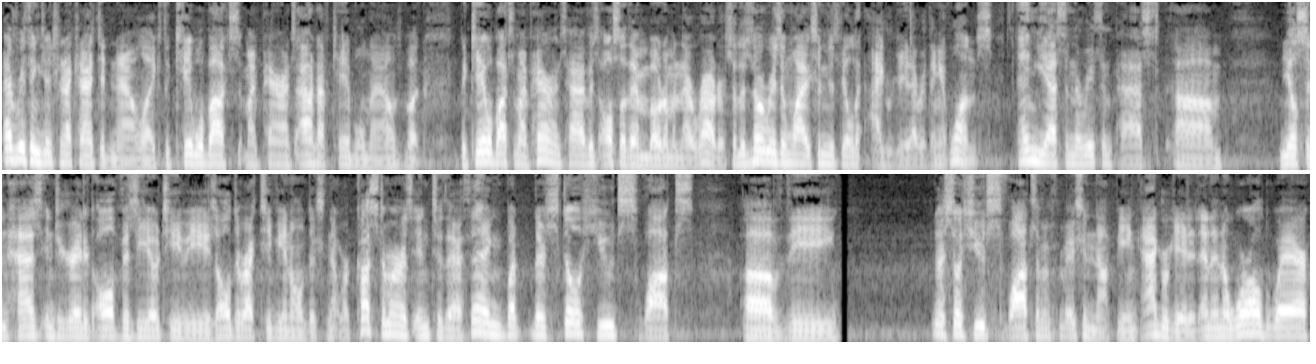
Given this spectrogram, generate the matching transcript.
everything's internet connected now. Like the cable box that my parents I don't have cable now, but the cable box that my parents have is also their modem and their router. So there's no reason why I shouldn't just be able to aggregate everything at once. And yes, in the recent past, um, Nielsen has integrated all Vizio TVs, all DirecTV, and all Dish Network customers into their thing, but there's still huge swaths of the there's still huge swaths of information not being aggregated. And in a world where,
